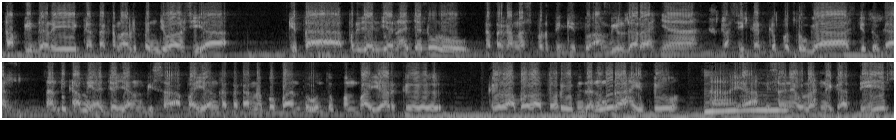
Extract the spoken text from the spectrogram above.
tapi dari katakanlah di penjual si A kita perjanjian aja dulu katakanlah seperti gitu ambil darahnya kasihkan ke petugas gitu kan. Nanti kami aja yang bisa apa yang katakanlah membantu untuk membayar ke ke laboratorium dan murah itu. Nah ya misalnya udah negatif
